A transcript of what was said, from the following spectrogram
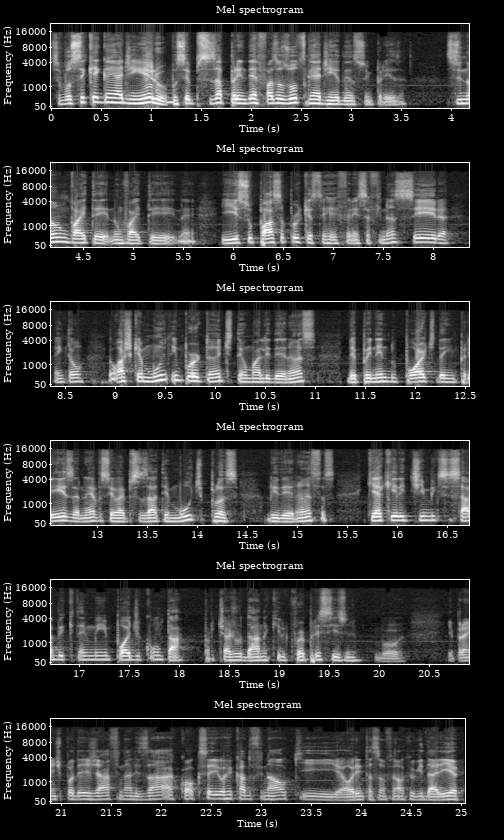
Se você quer ganhar dinheiro, você precisa aprender a fazer os outros ganhar dinheiro dentro da sua empresa. Senão não vai ter, não vai ter, né? E isso passa por ser referência financeira. Né? Então, eu acho que é muito importante ter uma liderança, dependendo do porte da empresa, né? Você vai precisar ter múltiplas lideranças, que é aquele time que você sabe que também pode contar para te ajudar naquilo que for preciso. Né? Boa. E para a gente poder já finalizar, qual que seria o recado final, que a orientação final que eu guiaria,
